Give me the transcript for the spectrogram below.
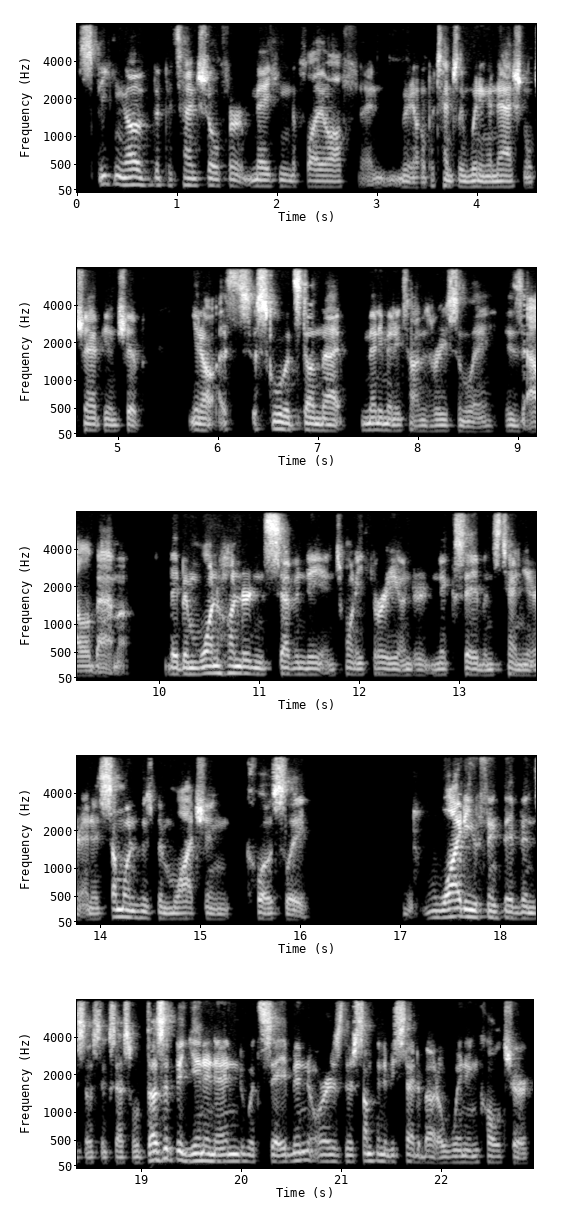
Speaking of the potential for making the playoff and you know potentially winning a national championship, you know a, a school that's done that many many times recently is Alabama. They've been 170 and 23 under Nick Saban's tenure, and as someone who's been watching closely, why do you think they've been so successful? Does it begin and end with Saban, or is there something to be said about a winning culture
